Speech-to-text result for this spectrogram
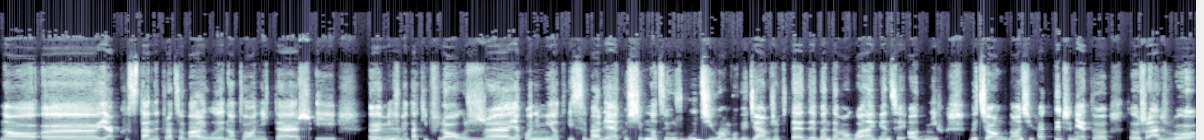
no e, jak Stany pracowały, no to oni też i e, mhm. mieliśmy taki flow, że jak oni mi odpisywali, ja jakoś się w nocy już budziłam, bo wiedziałam, że wtedy będę mogła najwięcej od nich wyciągnąć i faktycznie to, to już aż było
